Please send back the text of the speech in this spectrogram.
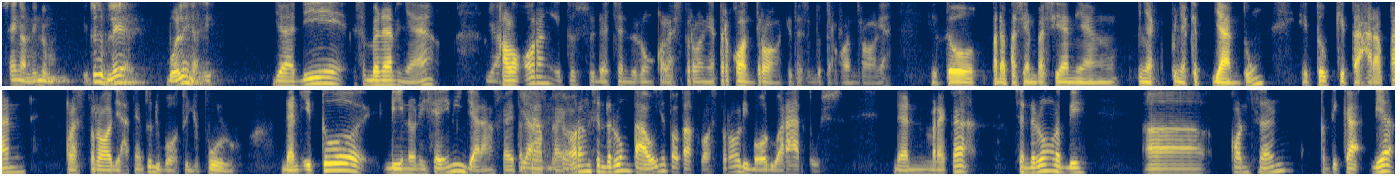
saya nggak minum. Itu sebenarnya boleh nggak sih? Jadi sebenarnya ya. kalau orang itu sudah cenderung kolesterolnya terkontrol, kita sebut terkontrol ya, itu pada pasien-pasien yang penyakit, penyakit jantung, itu kita harapkan kolesterol jahatnya itu di bawah 70 dan itu di Indonesia ini jarang sekali ya, tercapai. Ya, Orang cenderung tahunya total kolesterol di bawah 200. Dan mereka cenderung lebih uh, concern ketika dia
